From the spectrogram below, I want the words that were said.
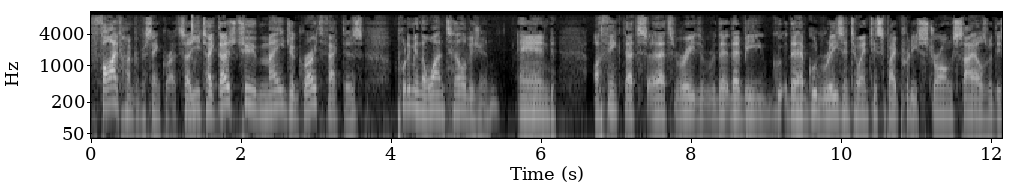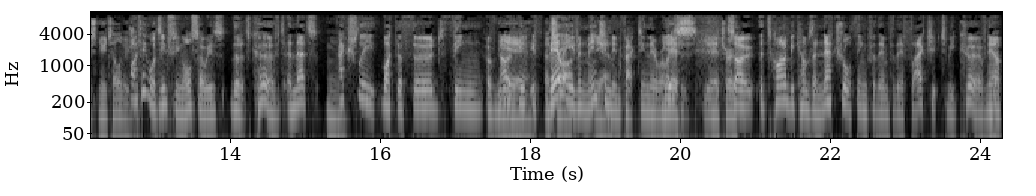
500% growth. So you take those two major growth factors, put them in the one television, and I think that's uh, that's re- that- that'd be they'd have good reason to anticipate pretty strong sales with this new television. I think what's interesting also is that it's curved, and that's mm. actually like the third thing of note. Yeah, if, barely right. even mentioned, Yeah. in fact, in their releases. Yes, yeah, true. So it kind of becomes a natural thing for them for their flagship to be curved. Now,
